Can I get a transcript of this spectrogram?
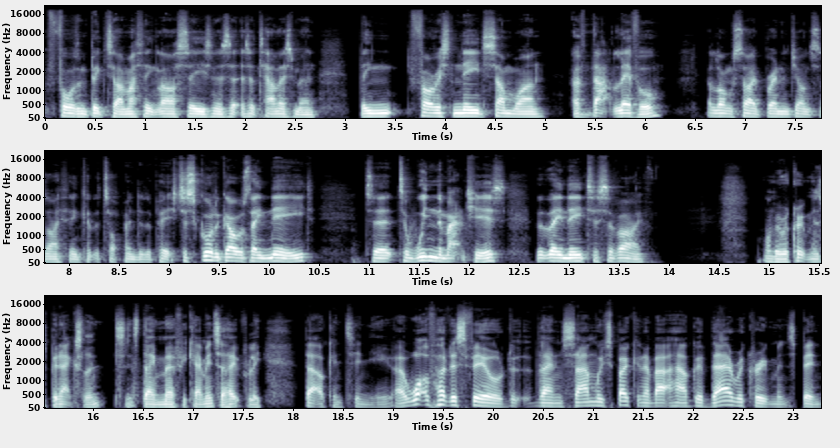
for them big time. I think last season as a, as a talisman. The Forest needs someone of that level alongside Brennan Johnson, I think, at the top end of the pitch to score the goals they need to to win the matches that they need to survive. Well, the recruitment's been excellent since Dane Murphy came in, so hopefully that'll continue. Uh, what of Huddersfield then, Sam? We've spoken about how good their recruitment's been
